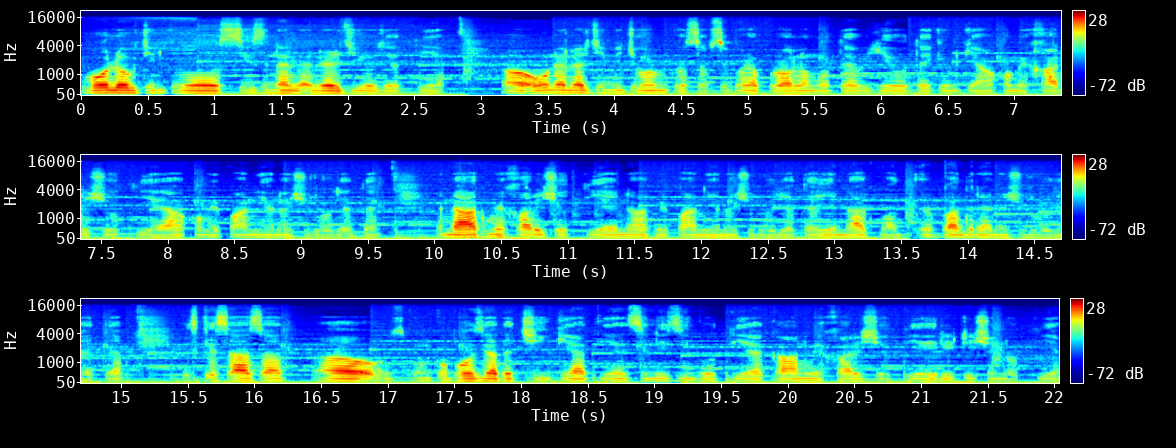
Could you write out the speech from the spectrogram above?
وہ لوگ جن کو سیزنل الرجی ہو جاتی ہے اون الرجی میں جو ان کو سب سے بڑا پرابلم ہوتا ہے وہ یہ ہوتا ہے کہ ان کی آنکھوں میں خارش ہوتی ہے، آنکھوں میں پانی آنا شروع ہو جاتا ہے، ناک میں خارش ہوتی ہے، ناک میں پانی آنا شروع ہو جاتا ہے یا ناک بند رہنا شروع ہو جاتا ہے۔ اس کے ساتھ ساتھ ان کو بہت زیادہ چھینکیں آتی ہیں سنیزنگ ہوتی ہے، کان میں خارش ہوتی ہے اریٹیشن ہوتی ہے۔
